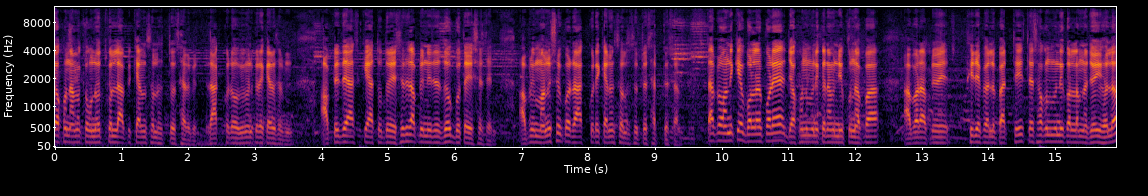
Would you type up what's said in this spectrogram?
যখন আমাকে অনুরোধ করলে, আপনি কেন চলচ্চিত্র ছাড়বেন? রাগ করে, অভিমান করে কেন ছাড়বেন? আপনি যে আজকে এত দূর এসেছেন, আপনি নিজের যোগ্যতায় এসেছেন। আপনি মানুষের উপর রাগ করে কেন চলচ্চিত্র ছাড়তে চান? তারপর অনেকে বলার পরে যখন মনে করেন আমি নিপুণ আপা, আবার আপনি ফিরে পেলে প্রার্থী, তো তখন মনে করলাম না, জয়ী হলো।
